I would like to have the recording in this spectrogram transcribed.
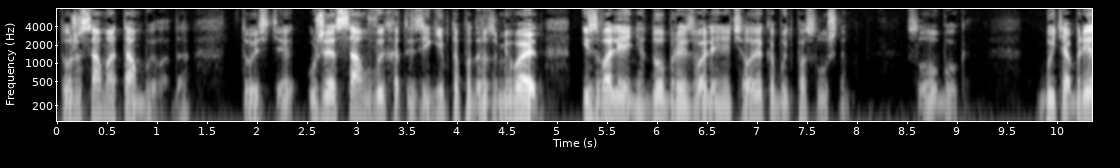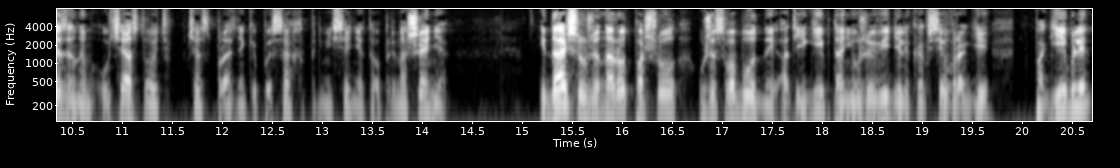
То же самое там было, да? То есть, э, уже сам выход из Египта подразумевает изволение, доброе изволение человека быть послушным Слову Бога. Быть обрезанным, участвовать в час праздника Песаха, принесения этого приношения – и дальше уже народ пошел уже свободный от Египта. Они уже видели, как все враги погибли.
